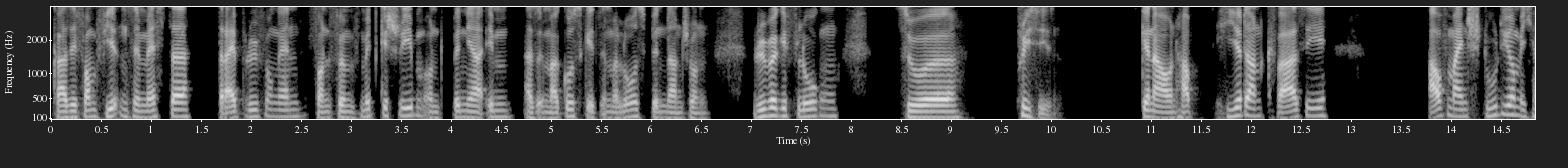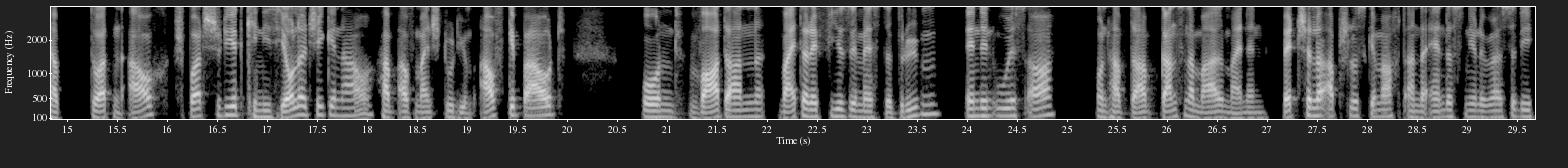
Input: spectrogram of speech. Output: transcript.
quasi vom vierten Semester drei Prüfungen von fünf mitgeschrieben und bin ja im, also im August geht es immer los, bin dann schon rübergeflogen zur Preseason. Genau, und habe hier dann quasi auf mein Studium, ich habe dort auch Sport studiert, Kinesiology genau, habe auf mein Studium aufgebaut und war dann weitere vier Semester drüben in den USA und habe da ganz normal meinen Bachelorabschluss gemacht an der Anderson University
